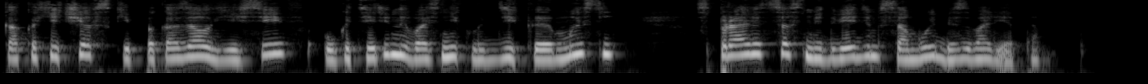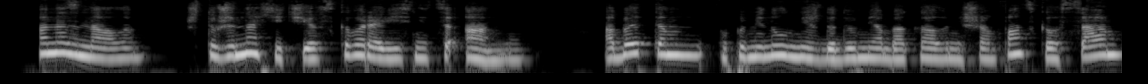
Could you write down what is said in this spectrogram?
как Ахичевский показал ей сейф, у Катерины возникла дикая мысль справиться с медведем самой без валета. Она знала, что жена Хичевского – ровесница Анны. Об этом упомянул между двумя бокалами шампанского сам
